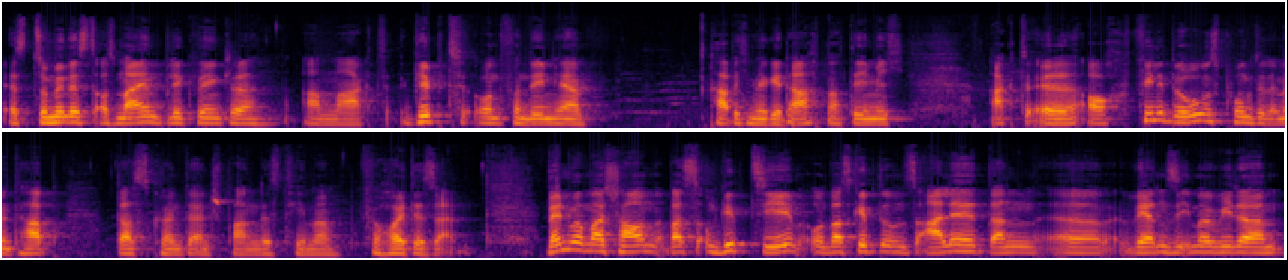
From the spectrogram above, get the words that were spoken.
es zumindest aus meinem Blickwinkel am Markt gibt. Und von dem her habe ich mir gedacht, nachdem ich aktuell auch viele Berührungspunkte damit habe, das könnte ein spannendes Thema für heute sein. Wenn wir mal schauen, was umgibt Sie und was gibt uns alle, dann äh, werden Sie immer wieder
